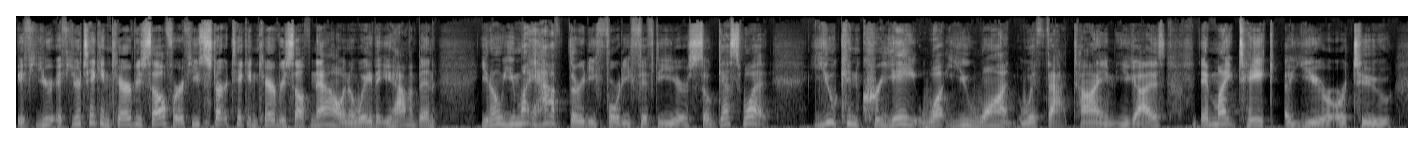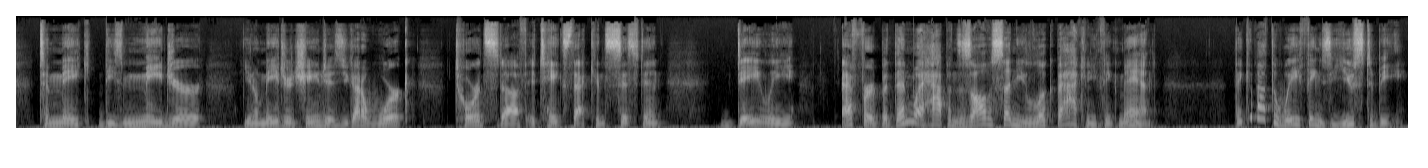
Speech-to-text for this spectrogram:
if you're if you're taking care of yourself or if you start taking care of yourself now in a way that you haven't been you know you might have 30 40 50 years. So guess what? You can create what you want with that time you guys. It might take a year or two to make these major you know major changes. You got to work towards stuff. It takes that consistent daily effort. But then what happens is all of a sudden you look back and you think man think about the way things used to be.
